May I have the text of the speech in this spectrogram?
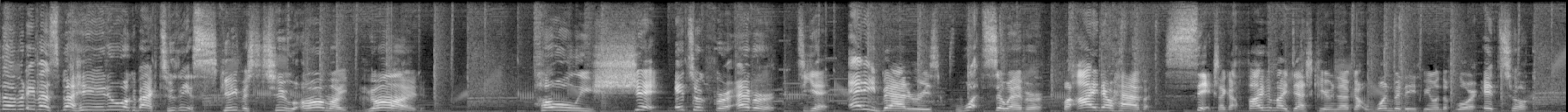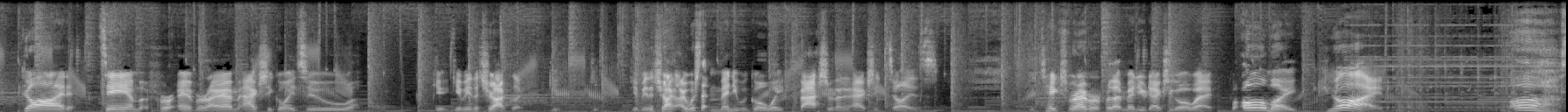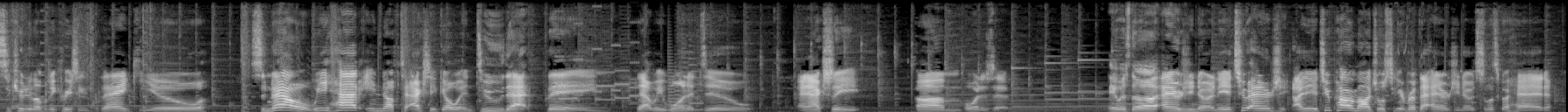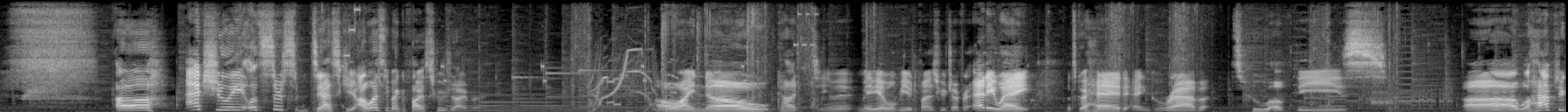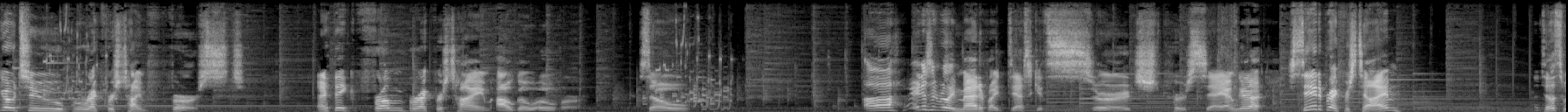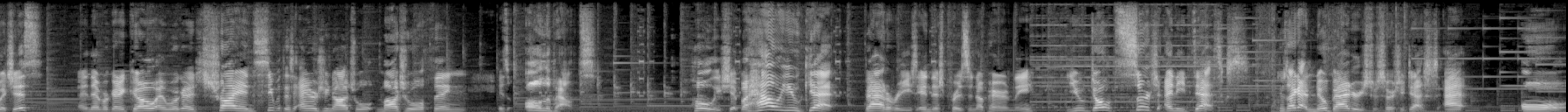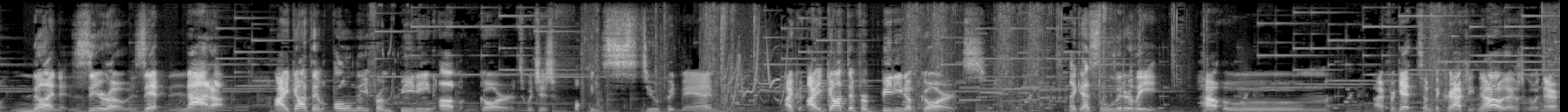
Hello everybody, Vesper here, and welcome back to The Escapists 2. Oh my god. Holy shit, it took forever to get any batteries whatsoever, but I now have six. I got five in my desk here, and then I've got one beneath me on the floor. It took god damn forever. I am actually going to... G give me the chocolate. G give me the chocolate. I wish that menu would go away faster than it actually does. It takes forever for that menu to actually go away. But, oh my god. Oh, security level decreasing. Thank you. So now we have enough to actually go and do that thing that we want to do. And actually, um, what is it? It was the energy node. I needed two energy. I needed two power modules to get rid of that energy node. So let's go ahead. Uh, actually, let's search some desk here. I want to see if I can find a screwdriver. Oh, I know. God damn it. Maybe I won't be able to find a screwdriver. Anyway, let's go ahead and grab two of these. Uh, we'll have to go to breakfast time first. I think from breakfast time, I'll go over. So, uh, it doesn't really matter if my desk gets searched, per se. I'm gonna stay at breakfast time until it switches, and then we're gonna go and we're gonna try and see what this energy module module thing is all about. Holy shit, but how you get batteries in this prison, apparently, you don't search any desks. Because I got no batteries for searching desks at all. None. Zero. Zip. Nada. I got them only from beating up guards, which is fucking stupid, man. I, I got them for beating up guards. Like, that's literally how... Um, I forget some of the crafting. No, that doesn't go in there.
